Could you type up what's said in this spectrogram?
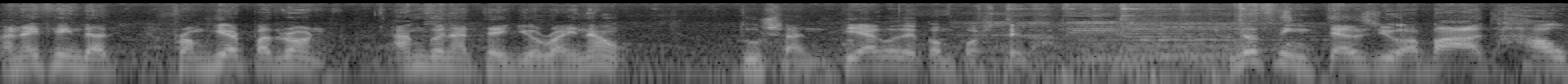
And I think that from here, Padron, I'm gonna take you right now to Santiago de Compostela. Nothing tells you about how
